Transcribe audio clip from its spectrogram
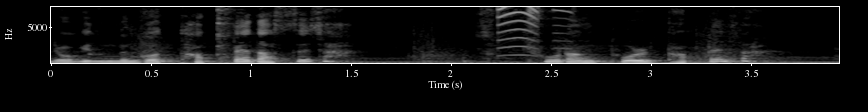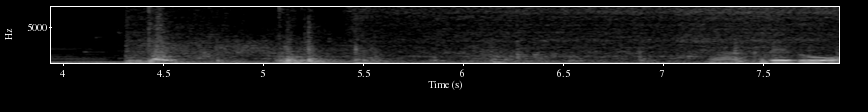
여기 있는 거 다 빼다 쓰자 수초랑 돌 다 빼자. 자 그래도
